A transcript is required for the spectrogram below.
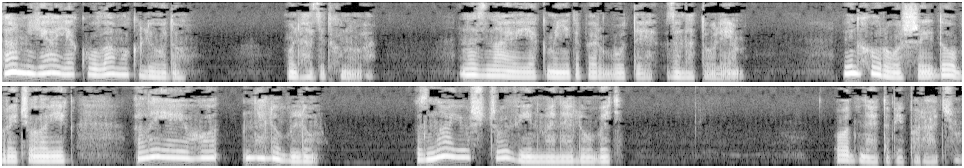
Там я, як уламок льоду, Ольга зітхнула. Не знаю, як мені тепер бути з Анатолієм. Він хороший, добрий чоловік, але я його не люблю. Знаю, що він мене любить. Одне тобі пораджу.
